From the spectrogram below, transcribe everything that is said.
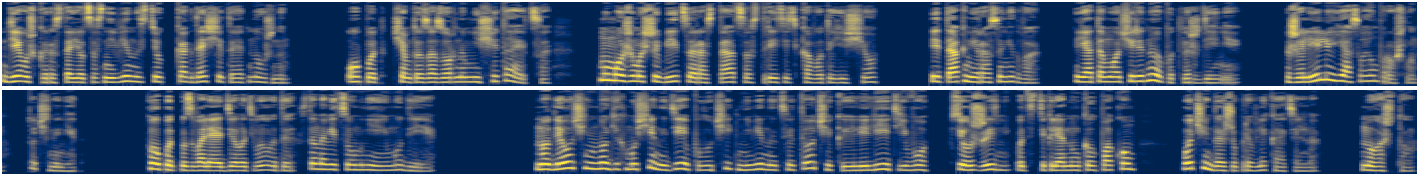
Девушка расстается с невинностью, когда считает нужным. Опыт чем-то зазорным не считается. Мы можем ошибиться, расстаться, встретить кого-то еще. И так не раз и не два. Я тому очередное подтверждение. Жалею ли я о своем прошлом? Точно нет. Опыт позволяет делать выводы, становиться умнее и мудрее. Но для очень многих мужчин идея получить невинный цветочек и лелеять его всю жизнь под стеклянным колпаком очень даже привлекательна. Ну а что?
